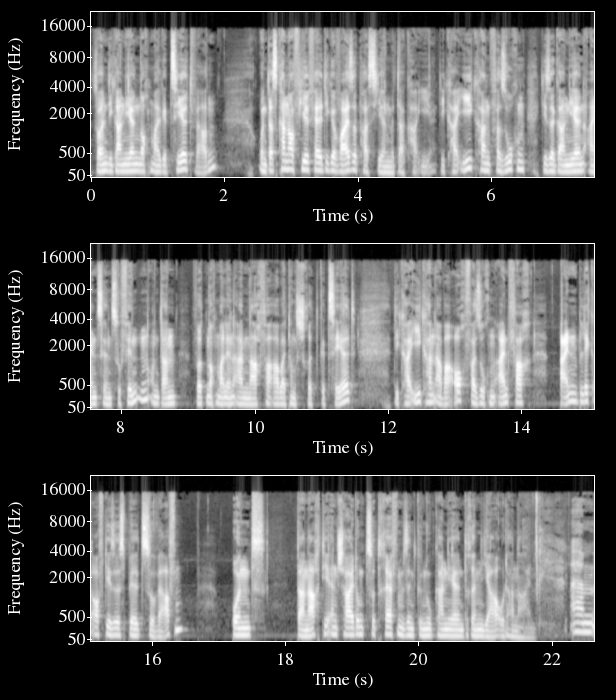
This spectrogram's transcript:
sollen die Garnelen nochmal gezählt werden. Und das kann auf vielfältige Weise passieren mit der KI. Die KI kann versuchen, diese Garnelen einzeln zu finden und dann wird nochmal in einem Nachverarbeitungsschritt gezählt. Die KI kann aber auch versuchen, einfach einen Blick auf dieses Bild zu werfen und danach die Entscheidung zu treffen, sind genug Kanälen drin, ja oder nein. Ähm,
